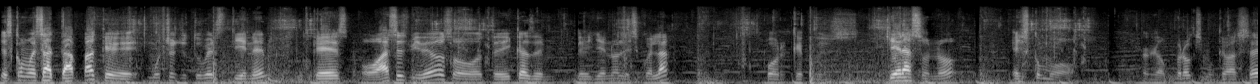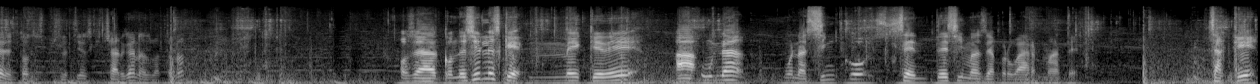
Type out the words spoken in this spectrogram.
Es como esa etapa que muchos youtubers tienen, que es o haces videos o te dedicas de, lleno a la escuela, porque pues quieras o no, es como lo próximo que va a hacer, entonces pues le tienes que echar ganas, vato, ¿no? O sea, con decirles que me quedé a una bueno, 5 centésimas de aprobar mate. Saqué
